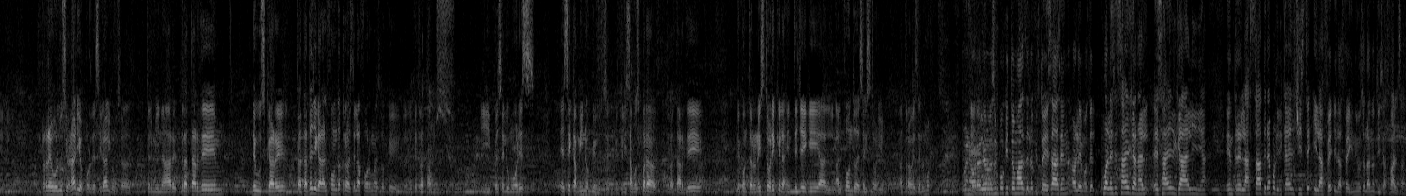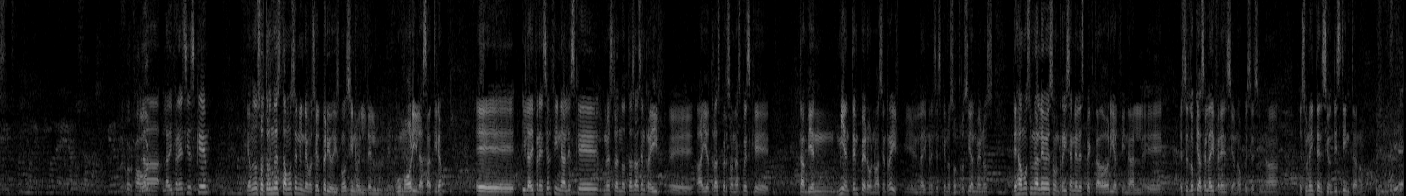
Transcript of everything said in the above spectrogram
revolucionario, por decir algo. O sea, terminar, tratar de, de, buscar, tratar de llegar al fondo a través de la forma es lo que, es lo que tratamos. Y pues el humor es ese camino que utilizamos para tratar de de contar una historia y que la gente llegue al, al, fondo de esa historia a través del humor. Bueno, ahora hablemos un poquito más de lo que ustedes hacen, hablemos de cuál es esa delgada, esa delgada línea entre la sátira política del chiste y, la fe, y las fake news o las noticias falsas. Por favor. La, la diferencia es que, digamos, nosotros no estamos en el negocio del periodismo, sino en el del humor y la sátira. Eh, y la diferencia al final es que nuestras notas hacen reír. Eh, hay otras personas pues que también mienten pero no hacen reír. Y la diferencia es que nosotros sí al menos dejamos una leve sonrisa en el espectador y al final eh, eso es lo que hace la diferencia, ¿no? Pues es una, es una intención distinta, ¿no?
